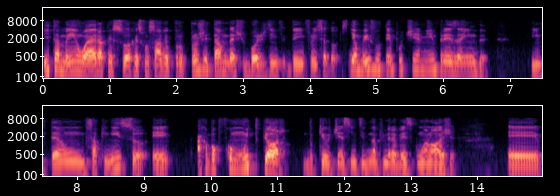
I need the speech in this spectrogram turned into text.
e também eu era a pessoa responsável por projetar um dashboard de, de influenciadores. E ao mesmo tempo tinha minha empresa ainda. Então, só que nisso, é, acabou que ficou muito pior do que eu tinha sentido na primeira vez com a loja. É,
